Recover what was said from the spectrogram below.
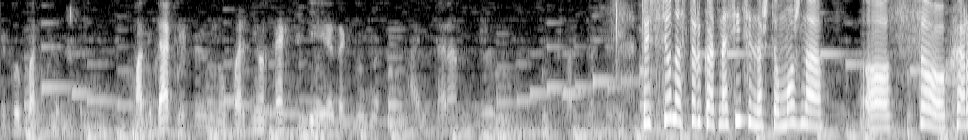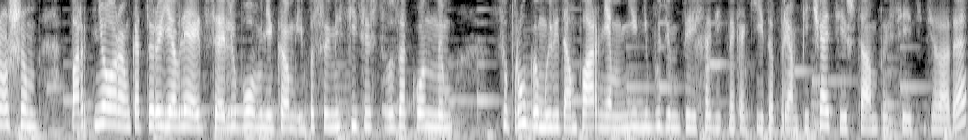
какой партнер, например. Макдак, это, ну, партнер так себе, я так думаю. А ресторан, ну. То есть все настолько относительно, что можно э, с хорошим партнером, который является любовником и по совместительству законным супругом или там парнем, не, не будем переходить на какие-то прям печати и штампы, все эти дела, да?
